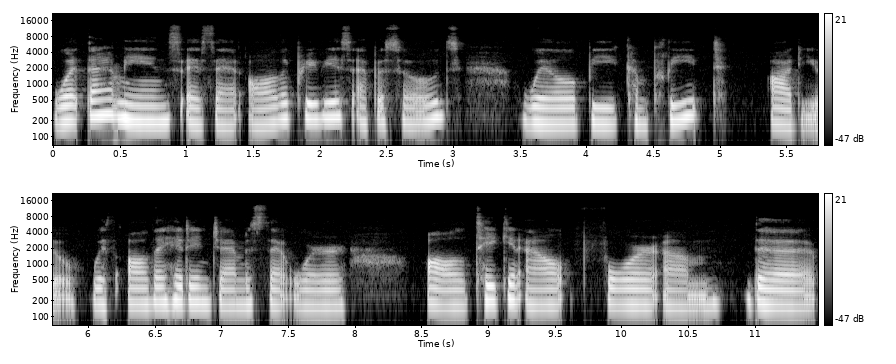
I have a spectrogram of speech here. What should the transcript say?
What that means is that all the previous episodes will be complete audio with all the hidden gems that were all taken out for um, the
